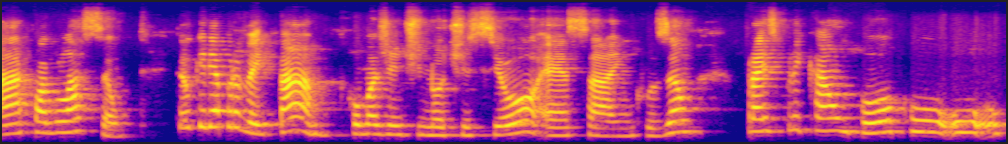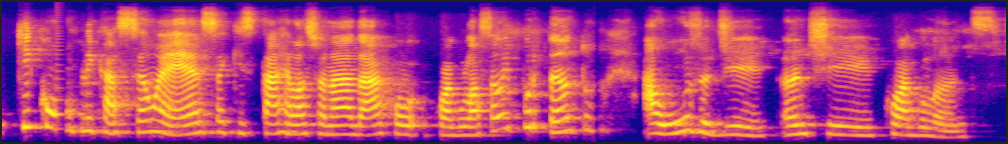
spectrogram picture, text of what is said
à coagulação. Eu queria aproveitar, como a gente noticiou essa inclusão, para explicar um pouco o, o, que complicação é essa que está relacionada à co coagulação e, portanto, ao uso de anticoagulantes.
